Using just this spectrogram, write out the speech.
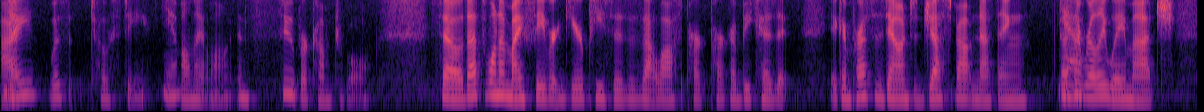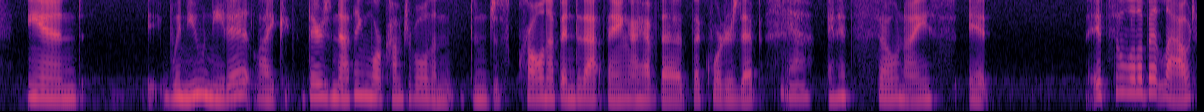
I was toasty Yep. all night long and super comfortable. So that's one of my favorite gear pieces is that Lost Park parka because it it compresses down to just about nothing, doesn't Yeah. really weigh much, and when you need it, like there's nothing more comfortable than than just crawling up into that thing. I have the the quarter zip, yeah. and it's so nice. It it's a little bit loud.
